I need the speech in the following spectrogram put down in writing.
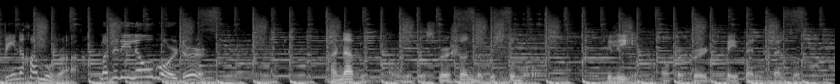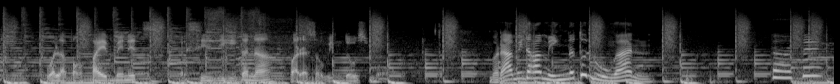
pinakamura. Madali lang umorder. Hanapin ang Windows version na gusto mo. Piliin ang preferred payment method. Wala pang 5 minutes, nagsiligi ka na para sa Windows mo. Marami na kaming natulungan. Dati,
